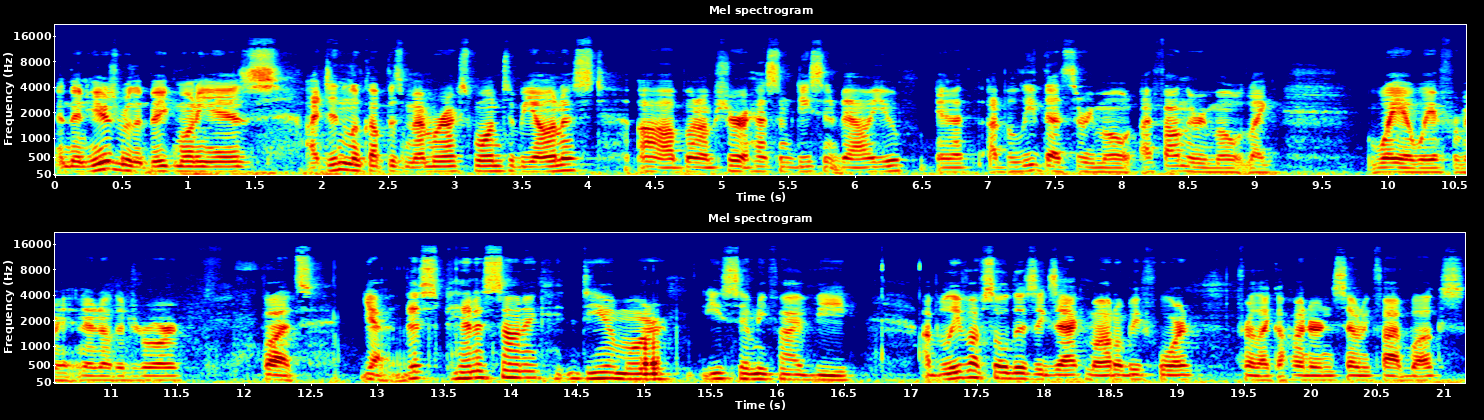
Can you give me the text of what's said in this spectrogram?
And then here's where the big money is. I didn't look up this Memorex one, to be honest, uh, but I'm sure it has some decent value, and I, I believe that's the remote. I found the remote, like, way away from it in another drawer. But, yeah, this Panasonic DMR E75V, I believe I've sold this exact model before for like 175 bucks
